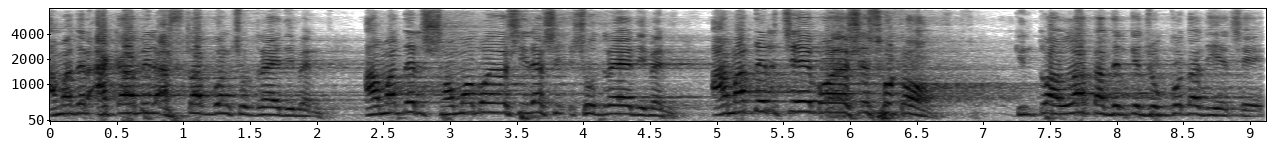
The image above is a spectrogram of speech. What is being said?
আমাদের আকাবির আসলাফগণ শুধরাই দিবেন। আমাদের সমবয়সীরা শুধরাই দিবেন। আমাদের চেয়ে বয়সে ছোট। কিন্তু আল্লাহ তাদেরকে যোগ্যতা দিয়েছে,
